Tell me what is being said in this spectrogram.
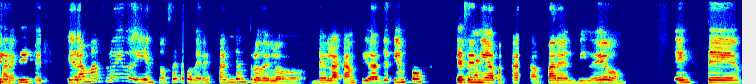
para que era más fluido y entonces poder estar dentro de, lo, de la cantidad de tiempo que tenía para, para el video. Este,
